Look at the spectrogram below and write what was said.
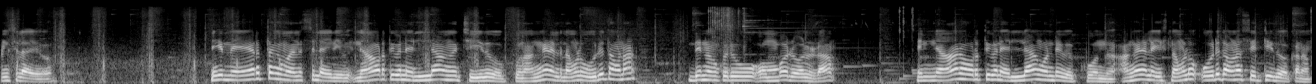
മനസ്സിലായോ? എനിക്ക് നേരത്തെ അങ്ങ് മനസ്സിലായി ഞാൻ ഓർത്ത് ഇവൻ എല്ലാം അങ്ങ് ചെയ്ത് വെക്കും അങ്ങനെയല്ല. നമ്മൾ ഒരു തവണ ഇതിന് നമുക്കൊരു ഒമ്പത് ഡോളർ ഇടാം. ഞാൻ ഓർത്ത് ഇവൻ എല്ലാം കൊണ്ട് വെക്കുമെന്ന് അങ്ങനെയല്ല ഈസ് നമ്മൾ ഒരു തവണ സെറ്റ് ചെയ്ത് വെക്കണം.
